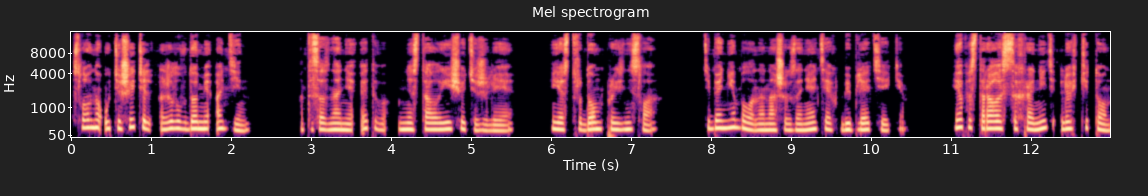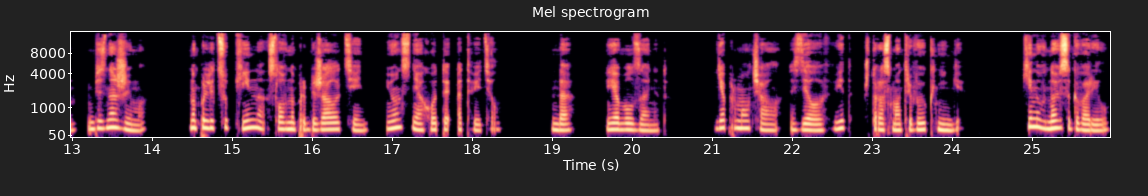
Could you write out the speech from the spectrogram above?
Словно утешитель жил в доме один. От осознания этого мне стало еще тяжелее, и я с трудом произнесла. «Тебя не было на наших занятиях в библиотеке». Я постаралась сохранить легкий тон, без нажима, но по лицу Кина словно пробежала тень, и он с неохотой ответил. «Да, я был занят». Я промолчала, сделав вид, что рассматриваю книги. Кин вновь заговорил,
